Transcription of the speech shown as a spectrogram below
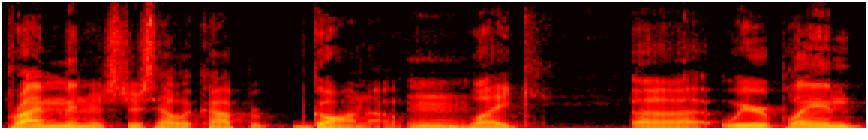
Prime Minister's helicopter Gano. Mm. Like, uh, we were playing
